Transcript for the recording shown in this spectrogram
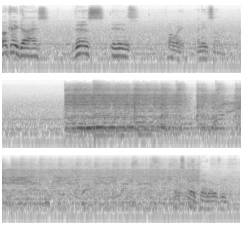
Okay, guys, this is. Oh wait, I need some. Let's start that over.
